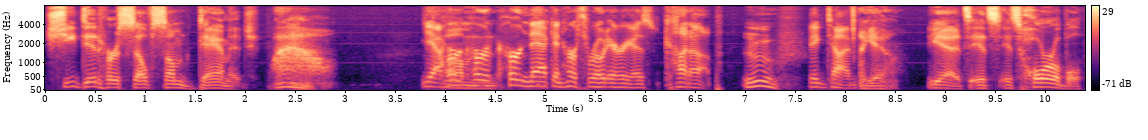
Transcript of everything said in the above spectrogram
she did herself some damage. Wow. yeah, her, Um, her her neck and her throat area is cut up Ooh. big time. Yeah. Yeah, it's it's it's horrible.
